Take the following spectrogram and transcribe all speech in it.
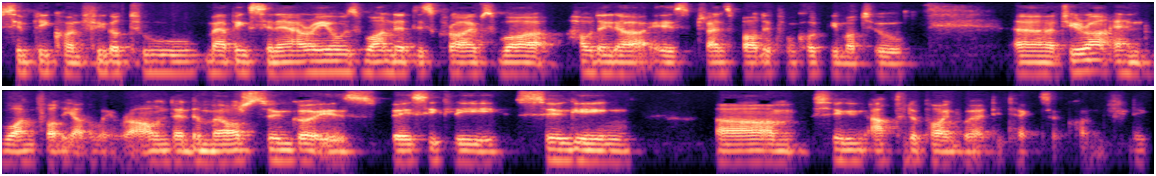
simply configure two mapping scenarios, one that describes what, how data is transported from CodeBeamer to uh, Jira and one for the other way around. And the merge syncer is basically syncing, um, syncing up to the point where it detects a conflict.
